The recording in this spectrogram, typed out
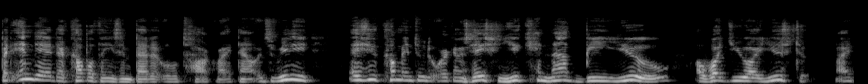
But in there, there are a couple things embedded we'll talk right now. It's really, as you come into the organization, you cannot be you or what you are used to, right?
